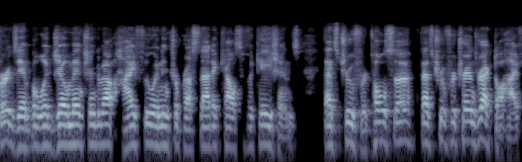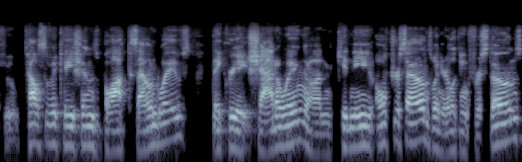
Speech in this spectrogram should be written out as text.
For example, what Joe mentioned about HIFU and intraprostatic calcifications. That's true for TULSA. That's true for transrectal HIFU. Calcifications block sound waves. They create shadowing on kidney ultrasounds when you're looking for stones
